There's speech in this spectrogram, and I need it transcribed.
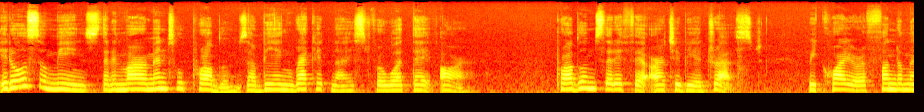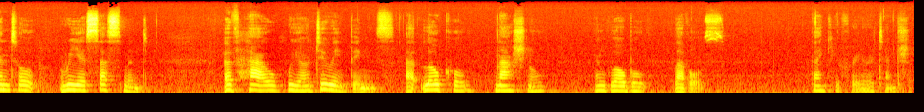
It also means that environmental problems are being recognized for what they are problems that, if they are to be addressed, require a fundamental reassessment of how we are doing things at local, national, and global levels. Thank you for your attention.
